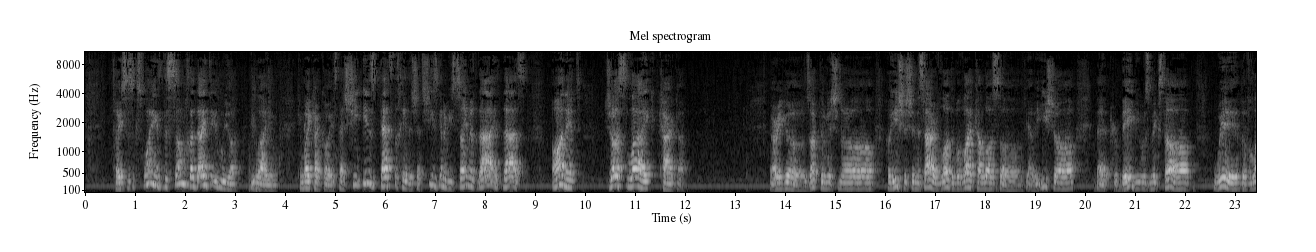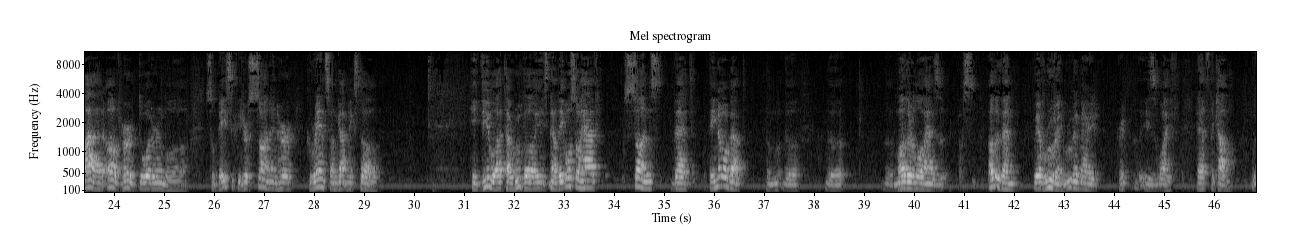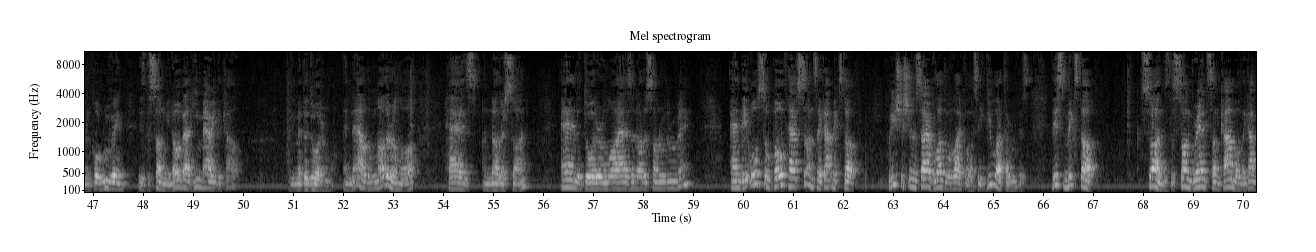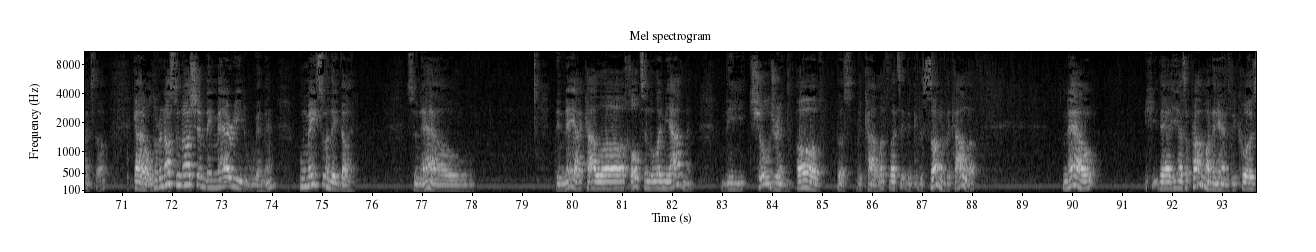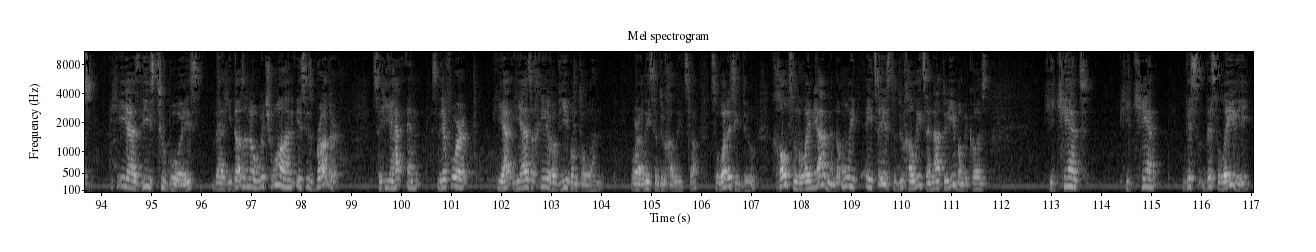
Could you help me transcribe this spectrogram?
Taisus explains the Sam Chadaita Iluya Ilayu that she is, that's the Chiddush, that she's going to be Saimach Das on it, just like Karka. Very good. Zok the Mishnah. If you have a Isha, that her baby was mixed up with the Vlad of her daughter-in-law. So basically her son and her grandson got mixed up. Now they also have sons that they know about. The, the, the, the mother-in-law has, other than we have Ruvain. Ruvain married her, his wife. That's the Kala. We're going to call Ruvain is the son we know about. He married the Kala. He met the daughter-in-law. And now the mother-in-law has another son, and the daughter-in-law has another son with Ruvain. And they also both have sons that got mixed up. This mixed up sons, the son grandson combo that got mixed up, got older. V'nasu nashim, they married women, who umesu, and they died. So now, akala the children of the, the caliph, let's say the, the son of the caliph, now he, that he has a problem on the hands because he has these two boys that he doesn't know which one is his brother. So he ha- and so therefore he ha- he has a chiyuv of yibum to one, or at least to do chalitza. So what does he do? Cholz and the The only eitzah is to do chalitza and not do yibum because he can't he can't this this lady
